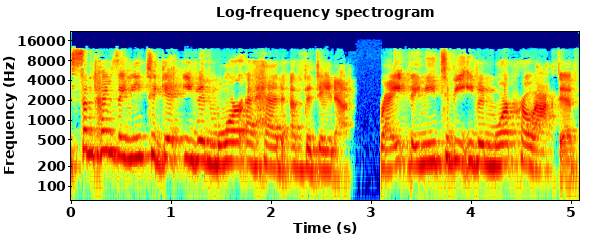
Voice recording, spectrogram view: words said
sometimes they need to get even more ahead of the data, right? They need to be even more proactive.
